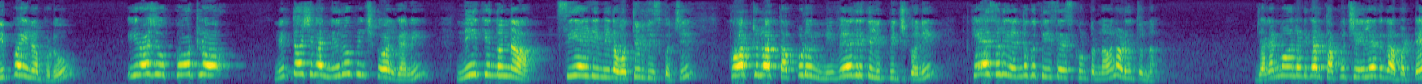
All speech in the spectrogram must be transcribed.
నిప్పు అయినప్పుడు ఈరోజు కోర్టులో నిర్దోషిగా నిరూపించుకోవాలి కానీ నీ కిందున్న సిఐడి మీద ఒత్తిడి తీసుకొచ్చి కోర్టులో తప్పుడు నివేదికలు ఇప్పించుకొని కేసులు ఎందుకు తీసేసుకుంటున్నావు అని అడుగుతున్నా. జగన్మోహన్ రెడ్డి గారు తప్పు చేయలేదు కాబట్టే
